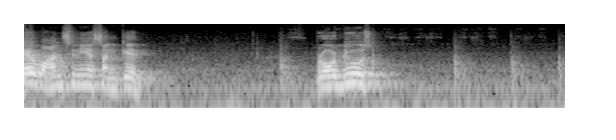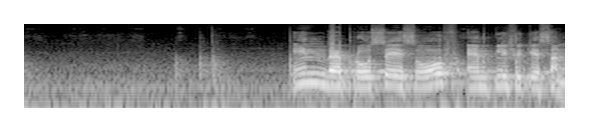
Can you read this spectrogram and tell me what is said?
अवांछनीय संकेत produced in the process of amplification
